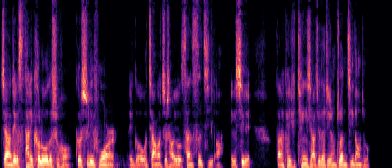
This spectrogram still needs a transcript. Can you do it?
讲这个斯坦利克罗的时候，格什利弗莫尔那个我讲了至少有三四集啊，那个系列大家可以去听一下，就在这张专辑当中。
